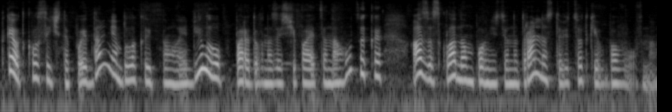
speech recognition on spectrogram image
Таке от класичне поєднання блакитного і білого. Попереду вона защіпається на гудзики, а за складом повністю натурально 100% бавовна.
